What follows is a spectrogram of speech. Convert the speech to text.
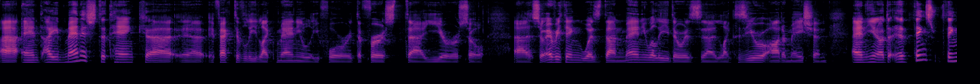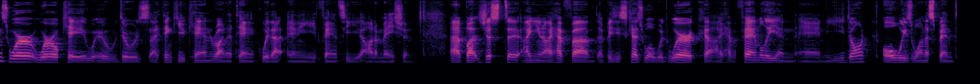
Uh, and I managed the tank uh, uh, effectively like manually for the first uh, year or so. Uh, so everything was done manually. There was like zero automation, and you know the, things things were were okay. There was I think you can run a tank without any fancy automation, but just I, you know I have a busy schedule with work. I have a family, and and you don't always want to spend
